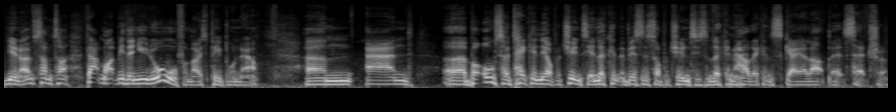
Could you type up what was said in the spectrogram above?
you know, sometimes that might be the new normal for most people now. Um, and uh, but also taking the opportunity and looking at the business opportunities and looking at how they can scale up, etc.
